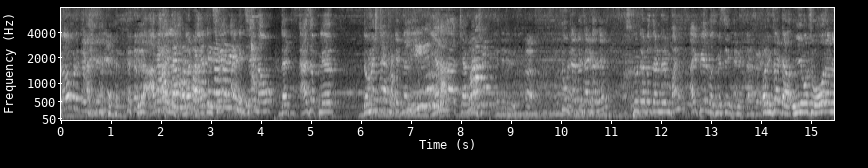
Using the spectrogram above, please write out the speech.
ನಾವು ಮಾಡ್ಕೊಂಡಿದ್ದೀವಿ ಇಲ್ಲ ಆ ಥರ ಇಲ್ಲ but I can say I can say now that as a player domestic ಕ್ರಿಕೆಟ್ನಲ್ಲಿ ಎಲ್ಲ ಚಾಂಪಿಯನ್ಶಿಪ್ ಗೆದ್ದಿದ್ದೀವಿ. Two troubles under him two troubles under him one I P L was missing but exact ಈ ವರ್ಷ ಓವರ್ ಆಲ್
